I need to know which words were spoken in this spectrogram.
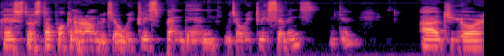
Okay, so stop walking around with your weekly spending, with your weekly savings. Okay, add your,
